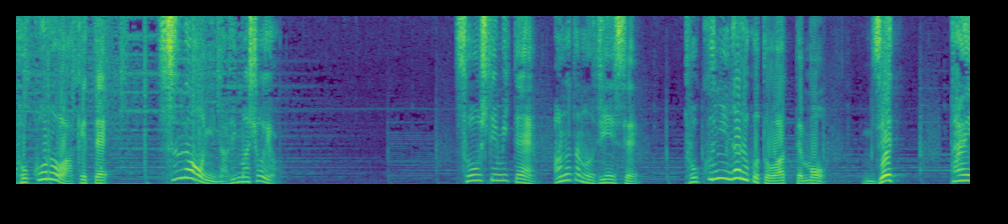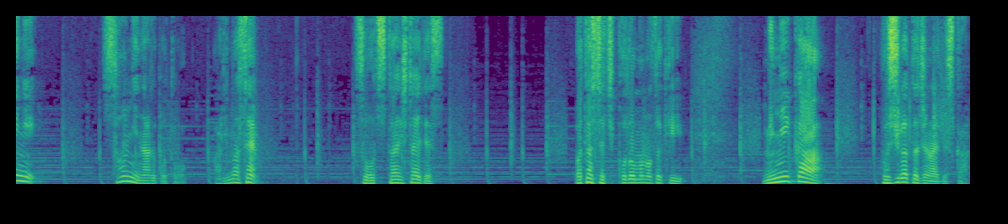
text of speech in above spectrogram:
心を開けて、素直になりましょうよ。そうしてみて、あなたの人生、得になることはあっても、絶対に損になることはありません。そうお伝えしたいです。私たち子供の時、ミニカー欲しがったじゃないですか。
